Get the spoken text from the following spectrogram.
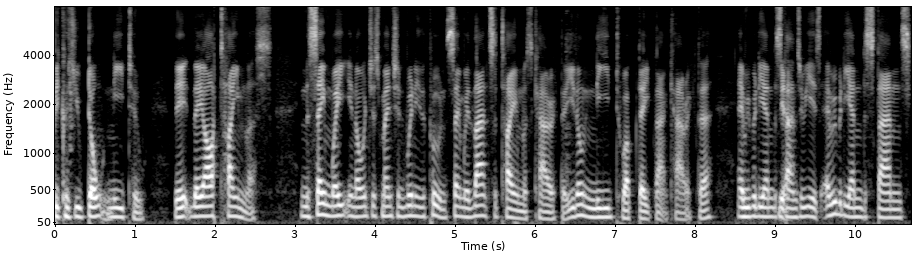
because you don't need to. They they are timeless. In the same way, you know, I just mentioned Winnie the Pooh. In the same way, that's a timeless character. You don't need to update that character. Everybody understands who he is. Everybody understands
